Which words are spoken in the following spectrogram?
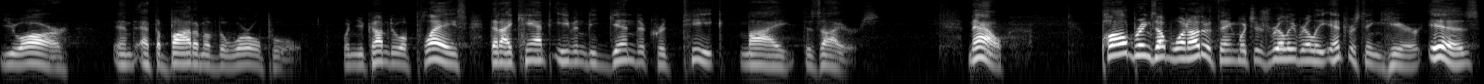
you are in, at the bottom of the whirlpool when you come to a place that I can't even begin to critique my desires. Now, Paul brings up one other thing which is really really interesting here is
